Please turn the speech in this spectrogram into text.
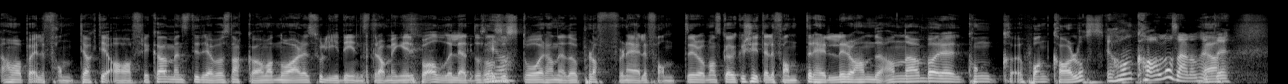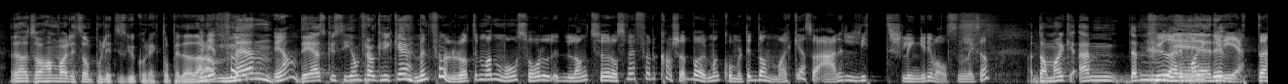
Han var på elefantjakt i Afrika mens de drev og snakka om at nå er det solide innstramminger på alle ledd. og sånn Ja. Så står han nede og plaffer ned elefanter, og man skal jo ikke skyte elefanter heller. Og han, han er bare kong Juan Carlos. Ja, Juan Carlos er det han heter. Ja, Så han var litt sånn politisk ukorrekt oppi det der. Men føler- Men ja. det jeg skulle si om Frankrike Men føler du at man må så langt sør også? For jeg føler kanskje at bare man kommer til Danmark, ja, så er det litt slinger i valsen, liksom. Danmark er, det er Hun er mer- Margrethe.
